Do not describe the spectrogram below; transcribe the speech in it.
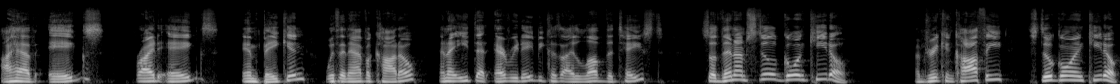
I have eggs, fried eggs, and bacon with an avocado. And I eat that every day because I love the taste. So then I'm still going keto. I'm drinking coffee, still going keto.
